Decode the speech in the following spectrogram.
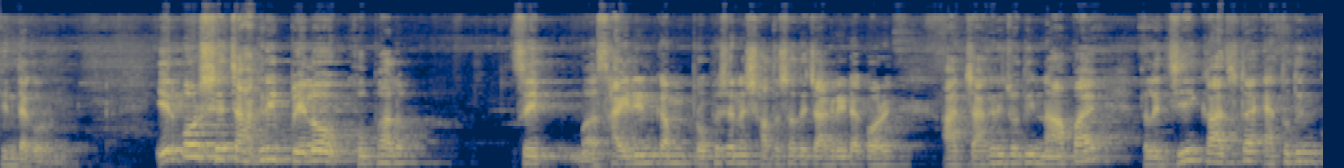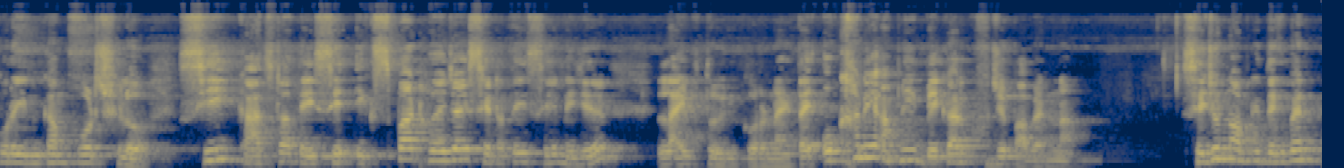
চিন্তা করুন। এরপর সে চাকরি পেল, খুব ভালো। সেই সাইড ইনকাম প্রফেশনের সাথে সাথে চাকরিটা করে। আর চাকরি যদি না পায়, তাহলে যে কাজটা এতদিন করে ইনকাম করছিল, সেই কাজটাতেই সে এক্সপার্ট হয়ে যায়, সেটাতেই সে নিজের লাইফ তৈরি করে নেয়। তাই ওখানে আপনি বেকার খুঁজে পাবেন না। সেই জন্য আপনি দেখবেন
